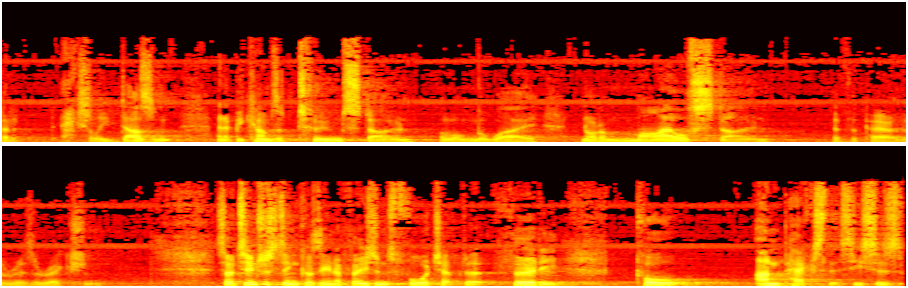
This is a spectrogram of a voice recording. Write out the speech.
but it actually doesn't, and it becomes a tombstone along the way, not a milestone of the power of the resurrection. So it's interesting because in Ephesians 4, chapter 30, Paul unpacks this. He says,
